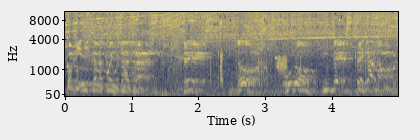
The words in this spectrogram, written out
Comienza la cuenta atrás. 3, 2, 1, despegamos.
